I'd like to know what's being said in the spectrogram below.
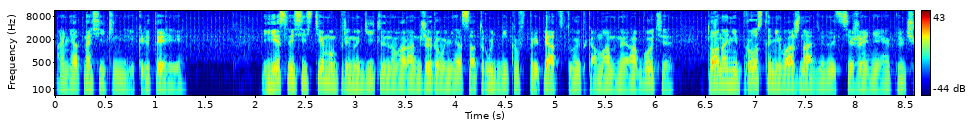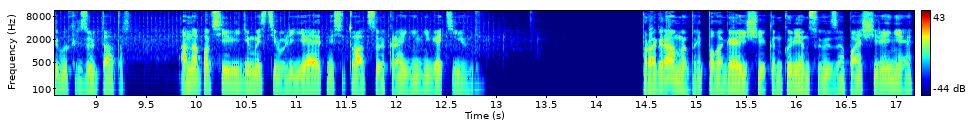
а не относительные критерии. Если система принудительного ранжирования сотрудников препятствует командной работе, то она не просто не важна для достижения ключевых результатов. Она, по всей видимости, влияет на ситуацию крайне негативно. Программы, предполагающие конкуренцию за поощрение,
